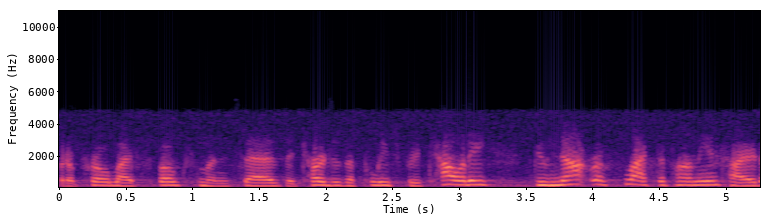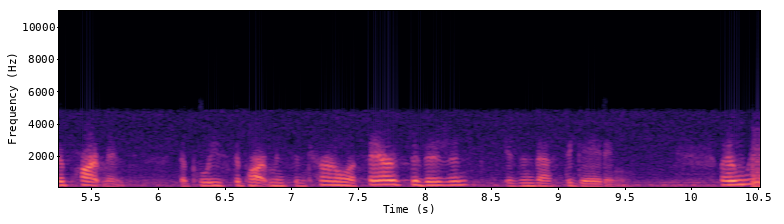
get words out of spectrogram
But a pro-life spokesman says the charges of police brutality do not reflect upon the entire department. The police department's internal affairs division is investigating. When we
